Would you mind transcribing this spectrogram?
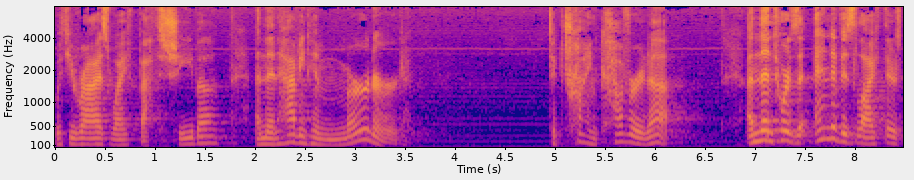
with Uriah's wife Bathsheba, and then having him murdered to try and cover it up. And then towards the end of his life, there's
